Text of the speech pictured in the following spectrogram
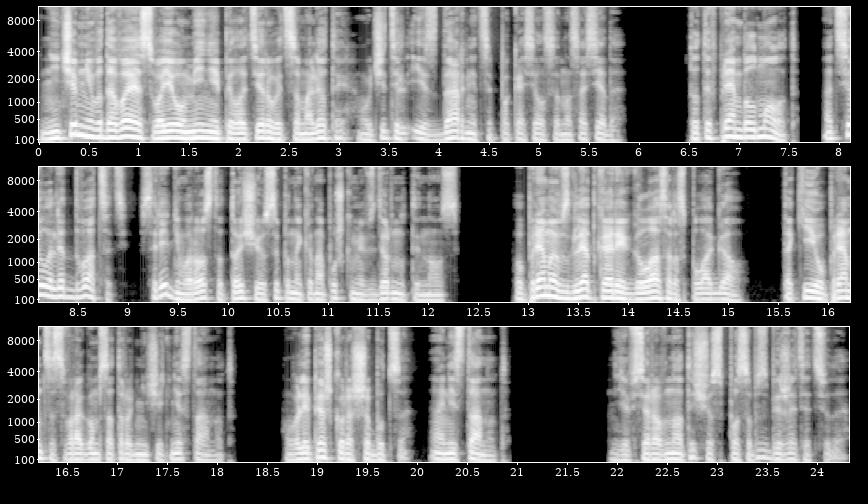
Ничем не выдавая свое умение пилотировать самолеты, учитель из Дарницы покосился на соседа. Тот и впрямь был молод, от силы лет двадцать, среднего роста, тощий, усыпанный конопушками вздернутый нос. Упрямый взгляд карих глаз располагал. Такие упрямцы с врагом сотрудничать не станут. В лепешку расшибутся, они станут. Я все равно отыщу способ сбежать отсюда.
